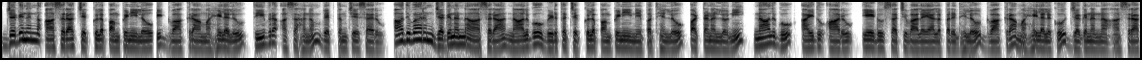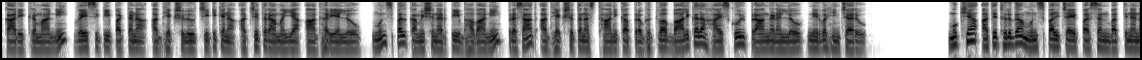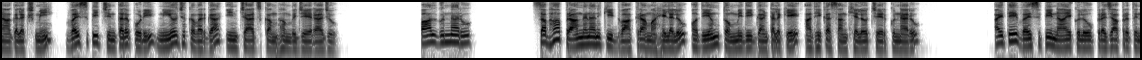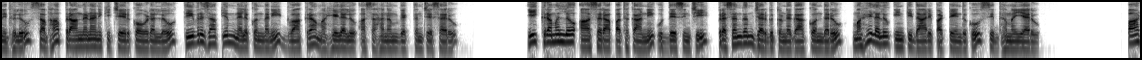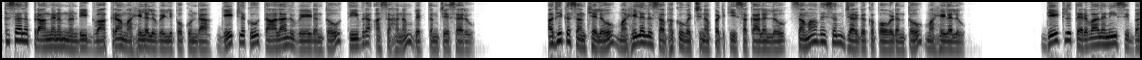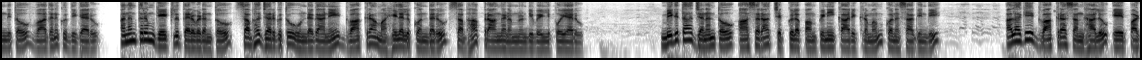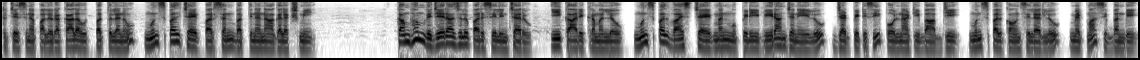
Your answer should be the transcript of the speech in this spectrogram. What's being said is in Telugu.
జగనన్న ఆసరా చెక్కుల పంపిణీలో డ్వాక్రా మహిళలు తీవ్ర అసహనం వ్యక్తం చేశారు. ఆదివారం జగనన్న ఆసరా నాలుగో విడత చెక్కుల పంపిణీ నేపథ్యంలో పట్టణంలోని నాలుగు ఐదు ఆరు ఏడు సచివాలయాల పరిధిలో డ్వాక్రా మహిళలకు జగనన్న ఆసరా కార్యక్రమాన్ని వైసీపీ పట్టణ అధ్యక్షులు చిటికెన అచ్యుతరామయ్య ఆధ్వర్యంలో municipal commissioner P Bhavani Prasad అధ్యక్షతన స్థానిక ప్రభుత్వ బాలికల హైస్కూల్ ప్రాంగణంలో నిర్వహించారు. ముఖ్య అతిథులుగా municipal chairperson Battina Nagalakshmi YCP Chintalapudi నియోజకవర్గ ఇన్ఛార్జ్ కంభం విజయరాజు పాల్గొన్నారు. సభా ప్రాంగణానికి డ్వాక్రా మహిళలు ఉదయం తొమ్మిది గంటలకే అధిక సంఖ్యలో చేరుకున్నారు. అయితే వైసీపీ నాయకులు ప్రజాప్రతినిధులు సభా ప్రాంగణానికి చేరుకోవడంలో తీవ్రజాప్యం నెలకొందని డ్వాక్రా మహిళలు అసహనం వ్యక్తం చేశారు. ఈ క్రమంలో ఆసరా పథకాన్ని ఉద్దేశించి ప్రసంగం జరుగుతుండగా కొందరు మహిళలు ఇంటి దారి పట్టేందుకు సిద్ధమయ్యారు. పాఠశాల ప్రాంగణం నుండి డ్వాక్రా మహిళలు వెళ్ళిపోకుండా గేట్లకు తాళాలు వేయడంతో తీవ్ర అసహనం వ్యక్తం చేశారు. అధిక సంఖ్యలో మహిళలు సభకు వచ్చినప్పటికీ సకాలంలో సమావేశం జరగకపోవడంతో మహిళలు గేట్లు తెరవాలని సిబ్బందితో వాదనకు దిగారు. అనంతరం గేట్లు తెరవడంతో సభ జరుగుతూ ఉండగానే డ్వాక్రా మహిళలు కొందరు సభా ప్రాంగణం నుండి వెళ్ళిపోయారు మిగతా జనంతో ఆసరా చెక్కుల పంపిణీ కార్యక్రమం కొనసాగింది. అలాగే డ్వాక్రా సంఘాలు ఏర్పాటు చేసిన పలు రకాల ఉత్పత్తులను మున్సిపల్ చైర్పర్సన్ బత్తిన నాగలక్ష్మి. కంభం విజయరాజులు పరిశీలించారు. ఈ కార్యక్రమంలో municipal vice chairman Muppidi Veeranjaneyulu ZPTC Polnati Babji municipal కౌన్సిలర్లు మెట్మా సిబ్బంది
